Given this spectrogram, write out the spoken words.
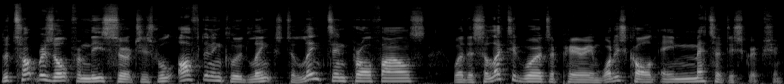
The top result from these searches will often include links to LinkedIn profiles where the selected words appear in what is called a meta description.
